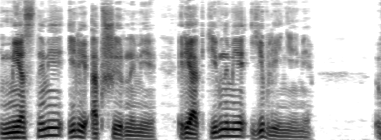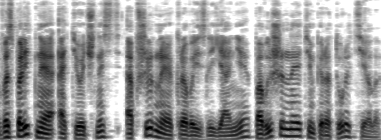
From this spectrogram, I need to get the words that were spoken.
местными или обширными реактивными явлениями. Воспалительная отечность, обширное кровоизлияние, повышенная температура тела.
